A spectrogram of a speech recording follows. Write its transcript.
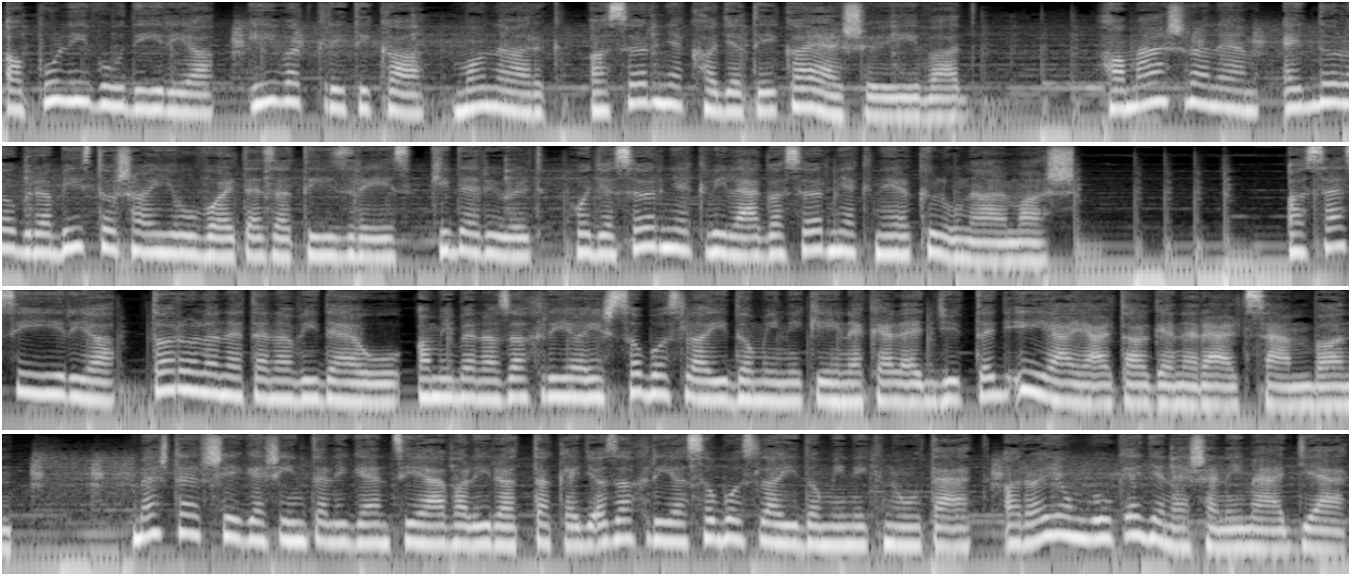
A Pullywood írja, kritika, Monarch, a szörnyek hagyatéka első évad. Ha másra nem, egy dologra biztosan jó volt ez a tíz rész, kiderült, hogy a szörnyek világa szörnyek nélkül unalmas. A Sassy írja, tarol a neten a videó, amiben az Achria és Szoboszlai Dominik énekel együtt egy AI által generált számban. Mesterséges intelligenciával irattak egy az Achria Szoboszlai Dominik nótát, a rajongók egyenesen imádják.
